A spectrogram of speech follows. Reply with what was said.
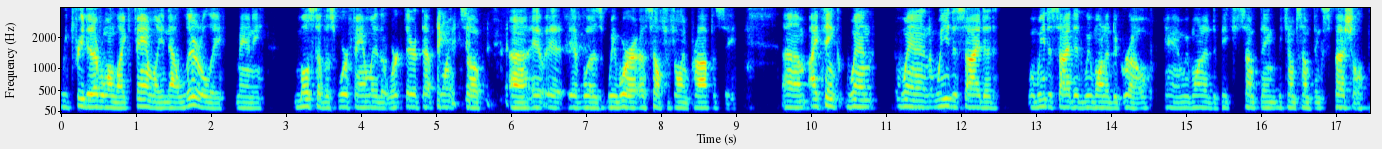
we treated everyone like family. Now, literally, Manny, most of us were family that worked there at that point. So uh, it, it, it, was we were a self fulfilling prophecy. Um, I think when when we decided when we decided we wanted to grow and we wanted to be something become something special,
